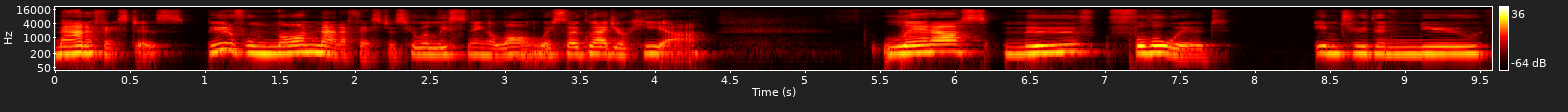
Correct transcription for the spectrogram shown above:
manifestors, beautiful non manifestors who are listening along. We're so glad you're here. Let us move forward into the new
